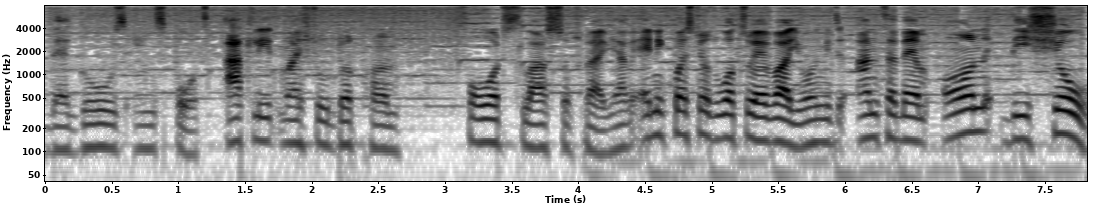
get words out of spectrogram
their goals in sports. AthleteMaestro.com forward slash subscribe. If you have any questions whatsoever, you want me to answer them on the show,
